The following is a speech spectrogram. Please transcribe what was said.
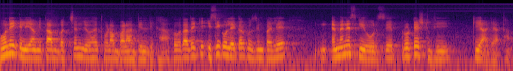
होने के लिए अमिताभ बच्चन जो है, थोड़ा बड़ा दिल दिखाया आपको बता दें कि इसी को लेकर कुछ दिन पहले एमएनएस की ओर से प्रोटेस्ट भी किया गया था।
